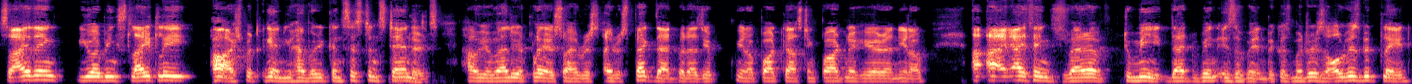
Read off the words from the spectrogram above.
so I think you are being slightly harsh, but again, you have very consistent mm-hmm. standards how you evaluate players. So I, res- I respect that. But as your you know podcasting partner here, and you know, I, I think Zverev to me that win is a win because Madrid has always been played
